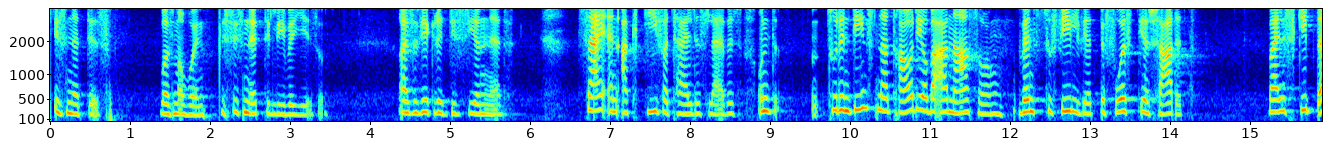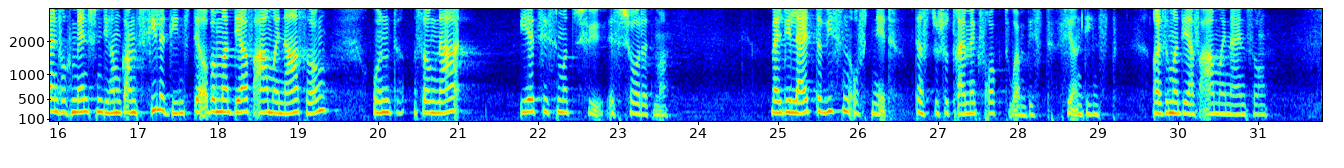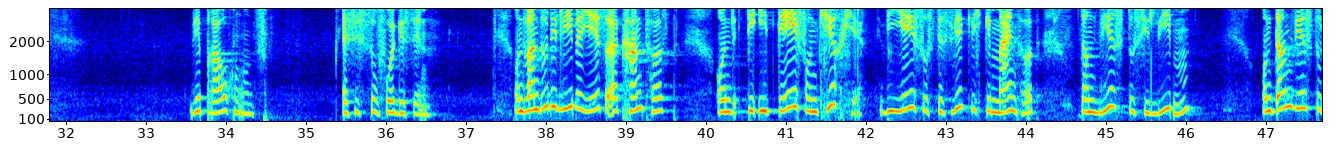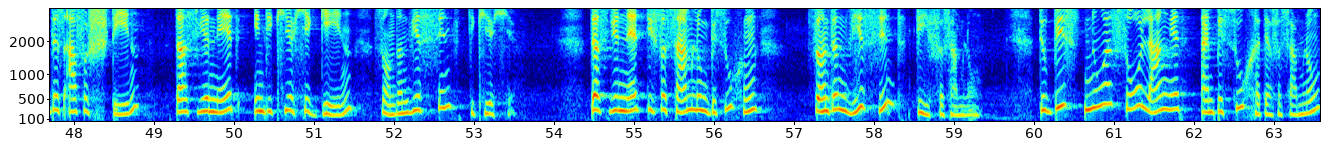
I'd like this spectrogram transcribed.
ist nicht das, was wir wollen. Das ist nicht die Liebe Jesu. Also wir kritisieren nicht. Sei ein aktiver Teil des Leibes und zu den Diensten trau dir aber auch nachsagen, wenn es zu viel wird, bevor es dir schadet. Weil es gibt einfach Menschen, die haben ganz viele Dienste, aber man darf auch mal nachsagen und sagen, na, jetzt ist mir zu viel, es schadet mir. Weil die Leute wissen oft nicht, dass du schon dreimal gefragt worden bist für einen Dienst. Also man darf auch mal Nein sagen. Wir brauchen uns. Es ist so vorgesehen. Und wenn du die Liebe Jesu erkannt hast und die Idee von Kirche, wie Jesus das wirklich gemeint hat, dann wirst du sie lieben und dann wirst du das auch verstehen, dass wir nicht in die Kirche gehen, sondern wir sind die Kirche. Dass wir nicht die Versammlung besuchen, sondern wir sind die Versammlung. Du bist nur so lange ein Besucher der Versammlung,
